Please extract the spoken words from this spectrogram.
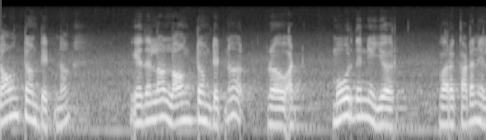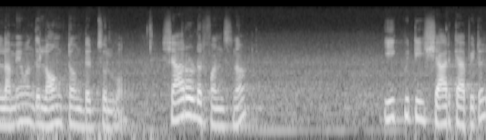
long term டெட்னா எதெல்லாம் லாங் டேர்ம் டெட்னா at more than a year வர கடன் எல்லாமே வந்து லாங் டேர்ம் டெட் சொல்லுவோம். ஷேர் ஹோல்டர் ஃபண்ட்ஸ்னால் equity share capital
